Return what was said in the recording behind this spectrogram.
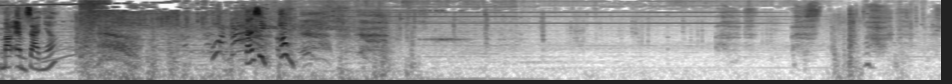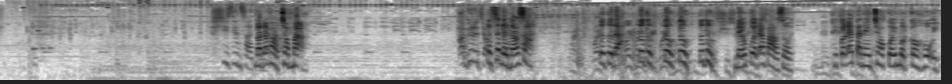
Mang em ra nhé. Cái gì? Không. Nó đã vào trong mạng. Tôi sẽ đưa nó ra. Từ từ đã. Từ từ từ từ từ từ. Nếu cô ấy đã vào rồi, Thì có lẽ ta nên cho cô ấy một cơ hội.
